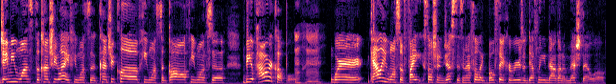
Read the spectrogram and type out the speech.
Jamie wants the country life. He wants a country club. He wants to golf. He wants to be a power couple. Mm-hmm. Where Callie wants to fight social injustice, and I feel like both their careers are definitely not going to mesh that well.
